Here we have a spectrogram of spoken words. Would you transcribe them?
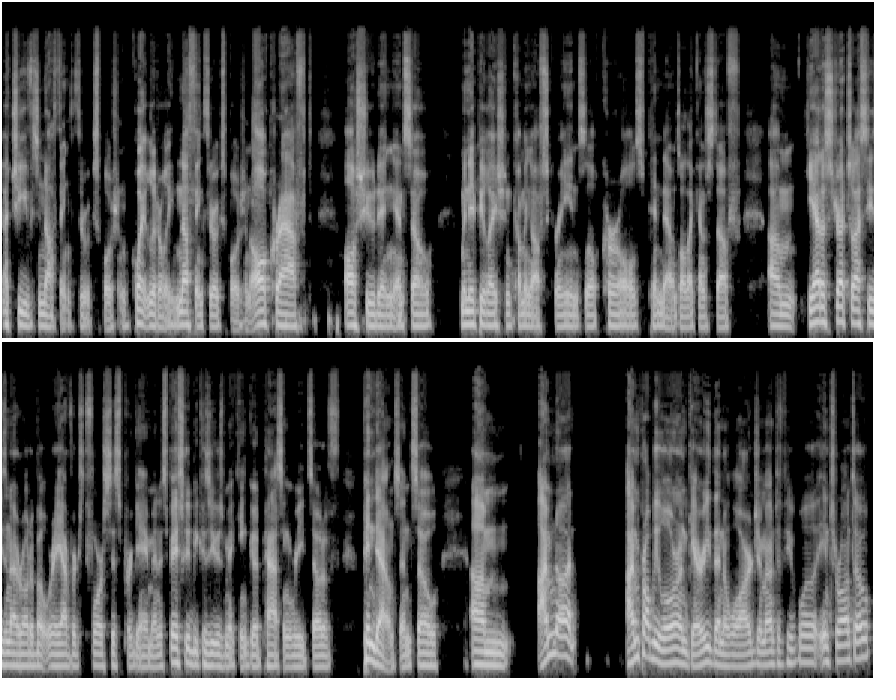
achieves nothing through explosion, quite literally nothing through explosion, all craft, all shooting. And so manipulation coming off screens, little curls, pin downs, all that kind of stuff. Um, he had a stretch last season I wrote about where he averaged four assists per game. And it's basically because he was making good passing reads out of pin downs. And so um, I'm not, I'm probably lower on Gary than a large amount of people in Toronto.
